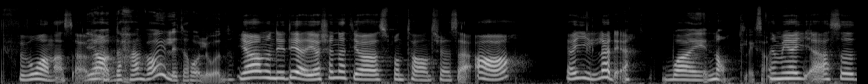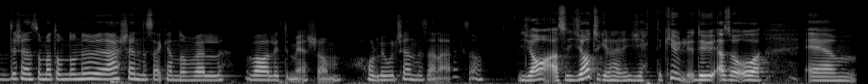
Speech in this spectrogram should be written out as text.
förvånas över. Ja, det här var ju lite Hollywood. ja men det är det, jag känner att jag spontant känner så här, ja, jag gillar det. Why not liksom? Nej, men jag, alltså, det känns som att om de nu är kändisar kan de väl vara lite mer som Hollywood-kändisarna liksom. Ja, alltså jag tycker det här är jättekul. Du, alltså, och, ehm,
